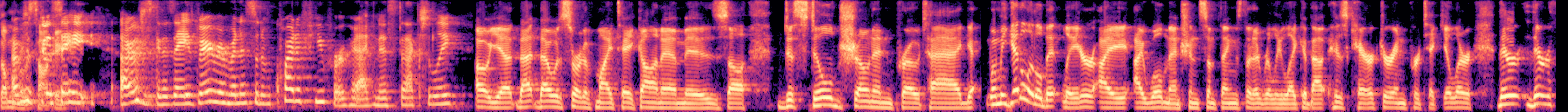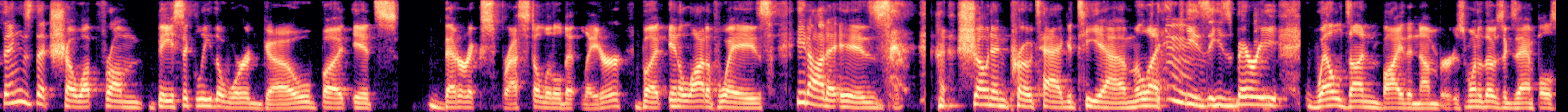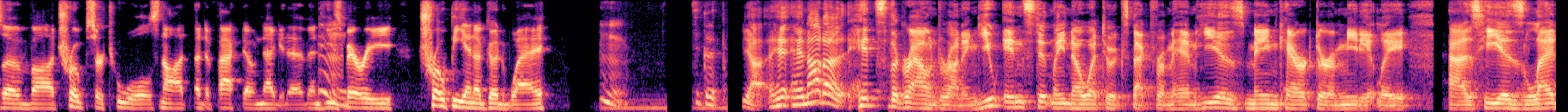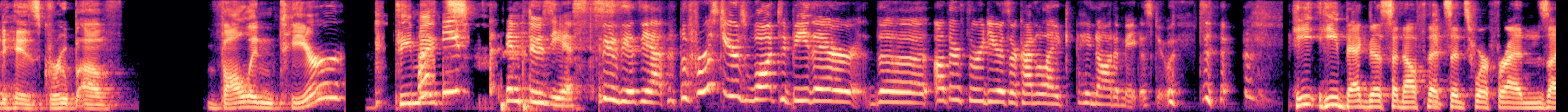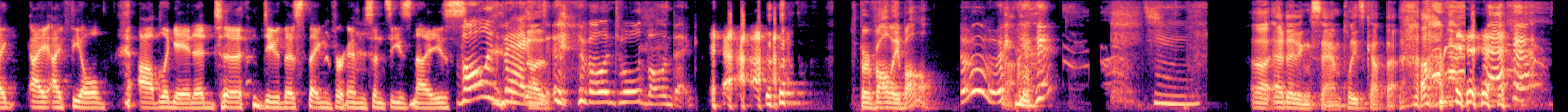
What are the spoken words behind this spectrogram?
I someone was was, just gonna say, I was just gonna say, he's very reminiscent of quite a few protagonists, actually. Oh yeah, that that was sort of my take on him is uh distilled shonen pro tag. When we get a little bit later, I I will mention some things that I really like about his character in particular. There there are things that show up from basically the word go, but it's better expressed a little bit later. But in a lot of ways, Hinata is shonen pro tag TM. Like Hmm. he's he's very well done by the numbers. One of those examples of uh, tropes or tools, not a de facto negative, and he's Hmm. very tropey in a good way. Hmm. It's a good. Yeah, H- Hinata hits the ground running. You instantly know what to expect from him. He is main character immediately, as he has led his group of volunteer teammates. Enthusiasts. Enthusiasts, yeah. The first years want to be there. The other third years are kind of like, Hinata made us do it. He he begged us enough that since we're friends, I I, I feel obligated to do this thing for him since he's nice. Volin begged. Volin told, Volin begged. For volleyball. Ooh. Hmm. Uh, editing Sam, please cut that.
